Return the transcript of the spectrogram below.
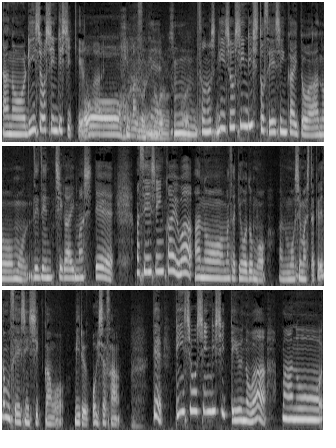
あの臨床心理士っていうのがいますね。うん、その臨床心理士と精神科医とはあのもう全然違いまして、まあ、精神科医はあのまあ先ほどもあの申しましたけれども精神疾患を見るお医者さん。で臨床心理士っていうのは、まああの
